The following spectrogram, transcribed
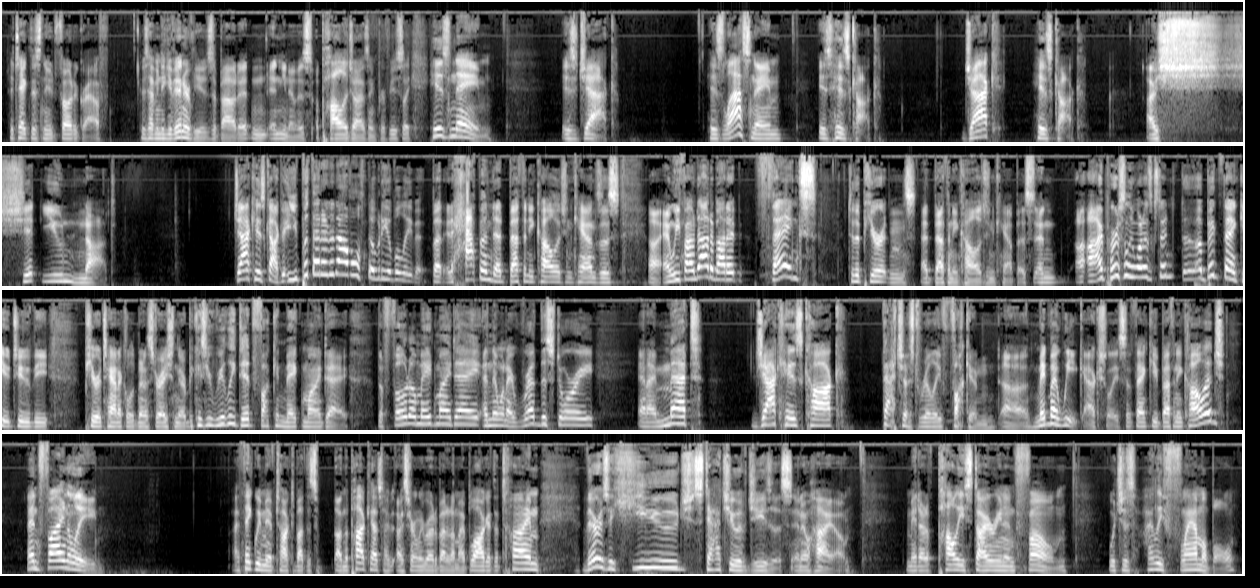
to take this nude photograph, who's having to give interviews about it and, and you know, is apologizing profusely. His name is Jack. His last name is Hiscock. Jack Hiscock. I sh- shit you not. Jack Hiscock. You put that in a novel, nobody will believe it. But it happened at Bethany College in Kansas, uh, and we found out about it thanks to the Puritans at Bethany College in campus. And I personally want to extend a big thank you to the puritanical administration there because you really did fucking make my day. The photo made my day, and then when I read the story and I met Jack Hiscock, that just really fucking uh, made my week, actually. So thank you, Bethany College. And finally, I think we may have talked about this on the podcast. I, I certainly wrote about it on my blog at the time. There is a huge statue of Jesus in Ohio made out of polystyrene and foam, which is highly flammable,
